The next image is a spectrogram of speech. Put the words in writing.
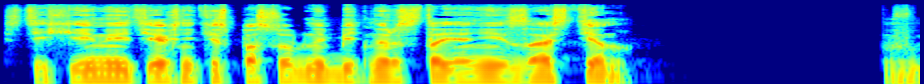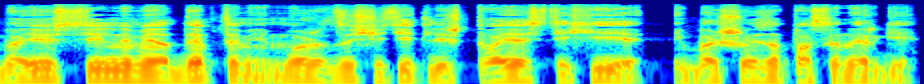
стихийные техники способны бить на расстоянии за стену. В бою с сильными адептами может защитить лишь твоя стихия и большой запас энергии.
